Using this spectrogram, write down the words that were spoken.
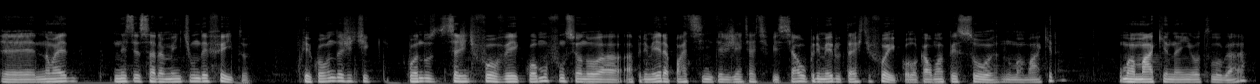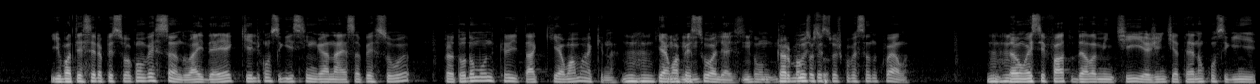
é, não é necessariamente um defeito. Porque quando a gente, quando, se a gente for ver como funcionou a, a primeira parte de inteligência artificial, o primeiro teste foi colocar uma pessoa numa máquina, uma máquina em outro lugar, e uma terceira pessoa conversando. A ideia é que ele conseguisse enganar essa pessoa para todo mundo acreditar que é uma máquina, uhum, que é uma uhum, pessoa, aliás. Uhum. São duas pessoa. pessoas conversando com ela. Uhum. Então, esse fato dela mentir e a gente até não conseguir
